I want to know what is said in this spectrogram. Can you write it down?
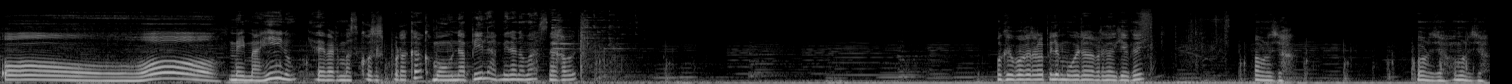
Oh. Me imagino que debe haber más cosas por acá. Como una pila. Mira nomás. Deja ver. Ok, voy a agarrar la pila y me voy a ir a la verga de aquí, ¿ok? Vámonos ya. Vámonos ya, vámonos ya.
